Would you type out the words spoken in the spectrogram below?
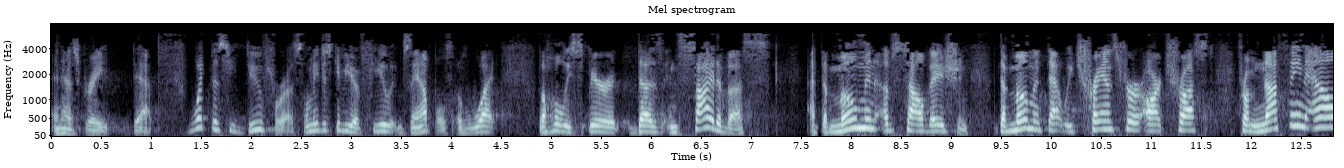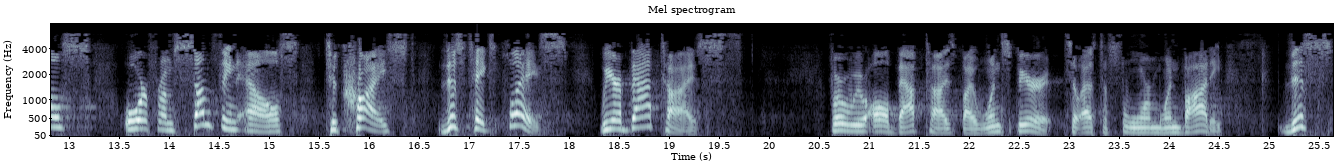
and has great depth. What does he do for us? Let me just give you a few examples of what the Holy Spirit does inside of us at the moment of salvation, the moment that we transfer our trust from nothing else or from something else to Christ, this takes place. We are baptized. For we were all baptized by one Spirit so as to form one body. This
